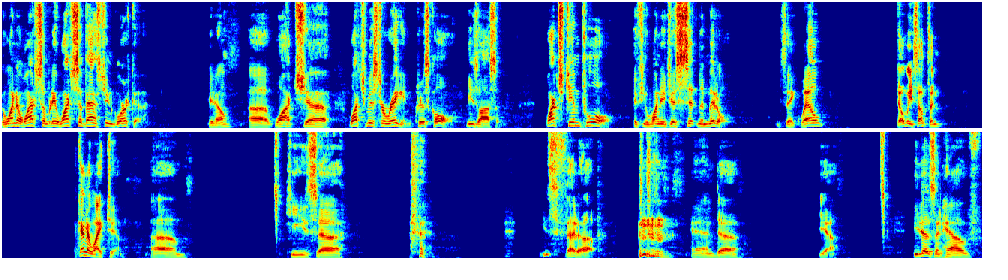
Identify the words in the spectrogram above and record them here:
You want to watch somebody? Watch Sebastian Gorka. You know, uh, watch uh, watch Mr. Reagan, Chris Cole. He's awesome. Watch Tim Pool if you want to just sit in the middle and think, well, tell me something. I kind of liked him. Um, he's uh, he's fed up. and uh, yeah, he doesn't have,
